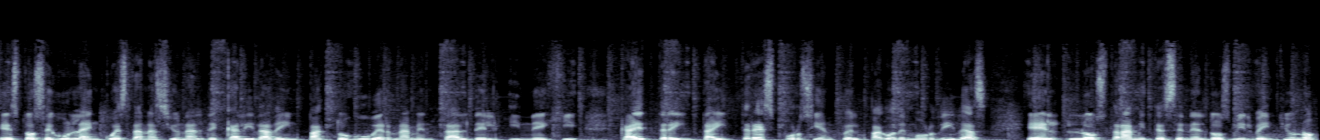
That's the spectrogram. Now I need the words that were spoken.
Esto según la encuesta nacional de calidad e impacto gubernamental del INEGI. Cae 33% el pago de mordidas en los trámites en el 2021.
